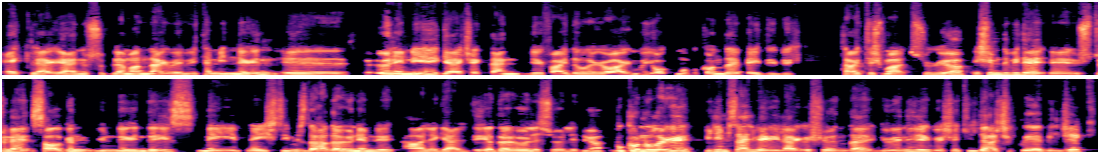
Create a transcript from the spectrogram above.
ekler yani suplemanlar ve vitaminlerin e, önemi gerçekten bir faydaları var mı yok mu? Bu konuda epeydir bir tartışma sürüyor. E şimdi bir de e, üstüne salgın günlerindeyiz. Ne yiyip ne içtiğimiz daha da önemli hale geldi ya da öyle söyleniyor. Bu konuları bilimsel veriler ışığında güvenilir bir şekilde açıklayabilecek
